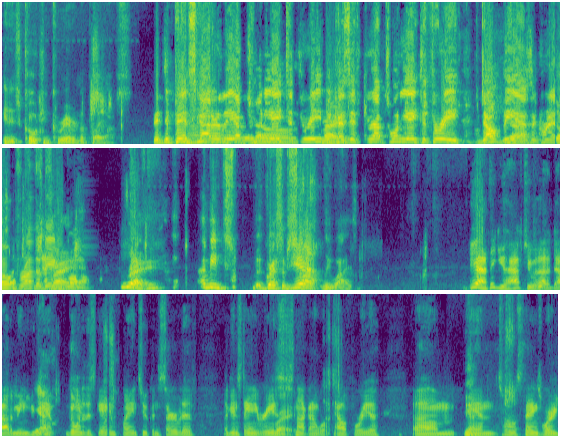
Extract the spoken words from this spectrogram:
in his coaching career in the playoffs? It depends, Scott. Are they up twenty-eight to three? Right. Because if you're up twenty-eight to three, don't be Yeah. as aggressive. Don't- Run the damn right. ball. Right. I mean, aggressive, Yeah. smartly wise. Yeah, I think you have to, without a doubt. I mean, you Yeah. can't go into this game playing too conservative against Andy Reid. It's Right. just not going to work out for you. Um, Yeah. And it's one of those things where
